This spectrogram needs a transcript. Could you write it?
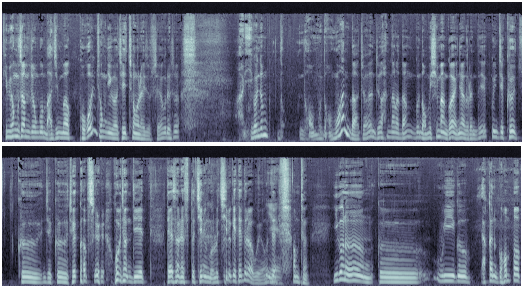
김영삼 정부 마지막 보건 총리가 제청을 해줬어요. 그래서 아니 이건 좀 너, 너무 너무한다. 저, 저 한나라당 그 너무 심한 거 아니냐 그런데 그 이제 그그 이제 그 죄값을 5년 뒤에 대선에서 또 지는 걸로 치르게 되더라고요. 근데 예. 아무튼 이거는 그 우리 그 약간 그 헌법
